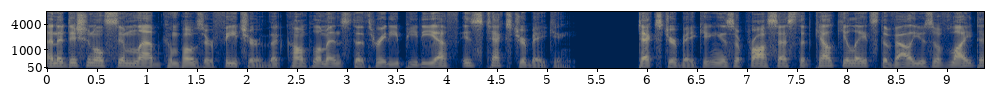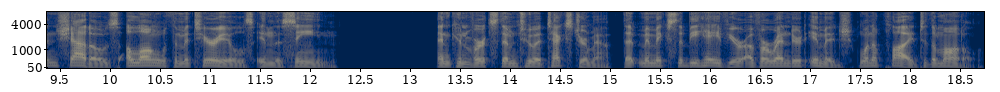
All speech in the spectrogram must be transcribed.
An additional SimLab Composer feature that complements the 3D PDF is texture baking. Texture baking is a process that calculates the values of light and shadows along with the materials in the scene and converts them to a texture map that mimics the behavior of a rendered image when applied to the model.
